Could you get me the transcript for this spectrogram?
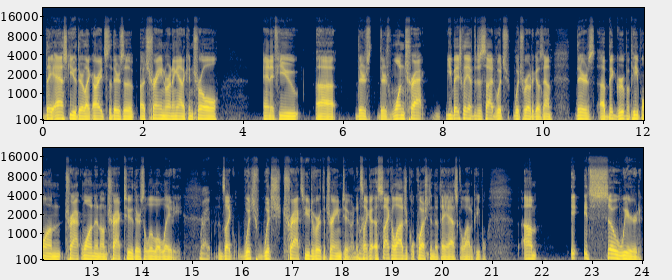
they ask you they're like all right so there's a, a train running out of control and if you uh, there's there's one track you basically have to decide which which road it goes down there's a big group of people on track one and on track two there's a little old lady right. it's like which which track do you divert the train to, and it's like a, a psychological question that they ask a lot of people. Um, it, it's so weird,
